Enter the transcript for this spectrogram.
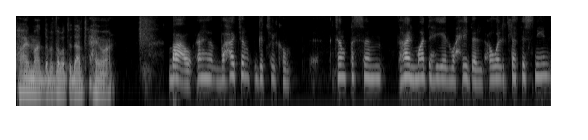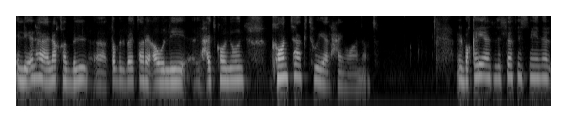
بهاي المادة بالضبط إدارة الحيوان؟ باعوا آه، هاي تن- قلت لكم تنقسم هاي المادة هي الوحيدة الأول ثلاث سنين اللي إلها علاقة بالطب البيطري أو اللي حتكونون contact ويا الحيوانات. البقية الثلاث سنين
